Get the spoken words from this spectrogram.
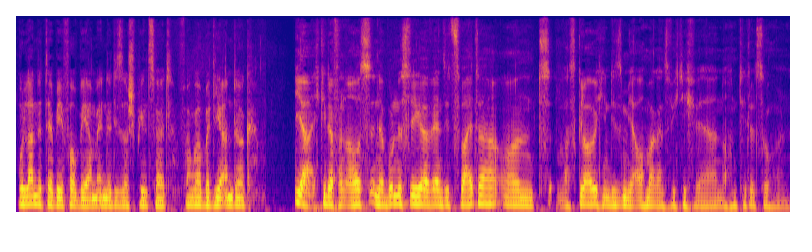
wo landet der BVB am Ende dieser Spielzeit? Fangen wir bei dir an, Dirk. Ja, ich gehe davon aus, in der Bundesliga werden sie Zweiter und was glaube ich in diesem Jahr auch mal ganz wichtig wäre, noch einen Titel zu holen.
